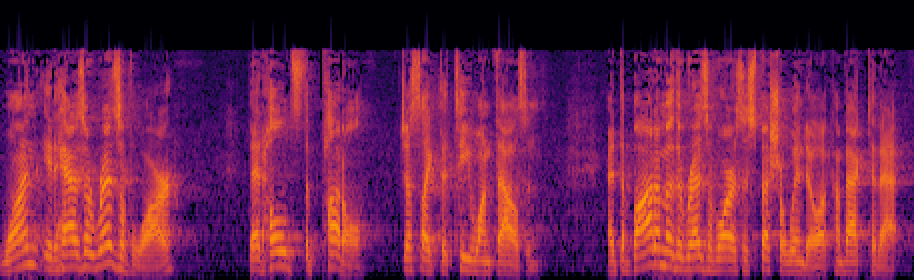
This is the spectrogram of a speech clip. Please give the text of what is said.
One, it has a reservoir that holds the puddle, just like the T1000. At the bottom of the reservoir is a special window. I'll come back to that.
